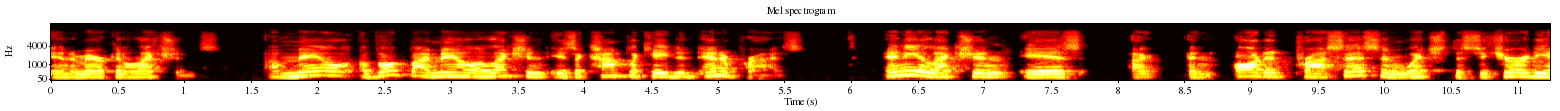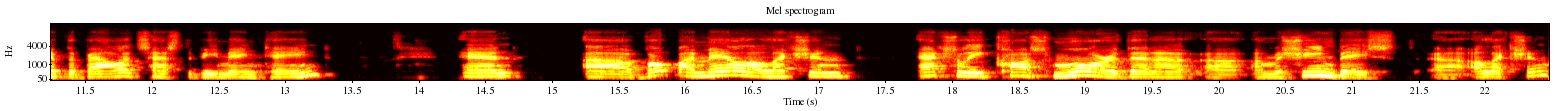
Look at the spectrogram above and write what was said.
in American elections. A mail, a vote by mail election is a complicated enterprise. Any election is a, an audit process in which the security of the ballots has to be maintained. And a vote by mail election actually costs more than a, a, a machine based uh, election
